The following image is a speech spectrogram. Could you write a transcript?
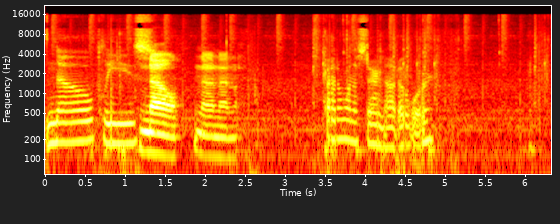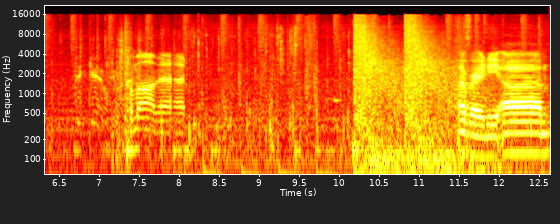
No, please. No. No, no, no. I don't want to start an auto war. Come on, man. Alrighty, um...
